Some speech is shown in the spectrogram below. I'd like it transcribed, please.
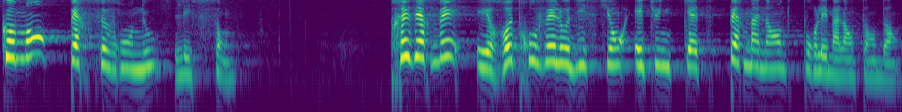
Comment percevrons-nous les sons? Préserver et retrouver l'audition est une quête permanente pour les malentendants.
